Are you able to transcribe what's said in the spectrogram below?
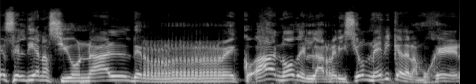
es el Día Nacional de reco- ah, no, de la revisión médica de la mujer.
